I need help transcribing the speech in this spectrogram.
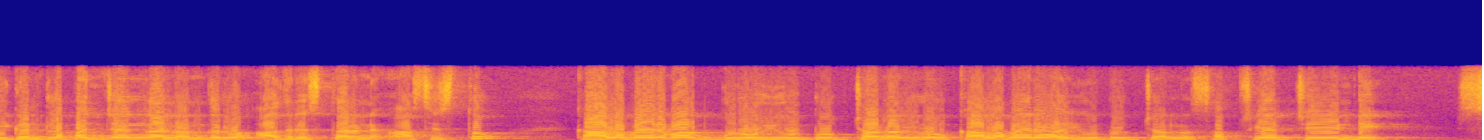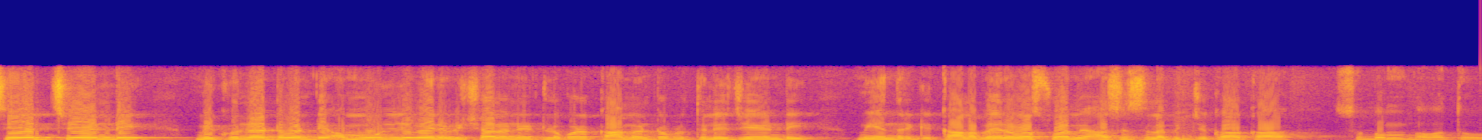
ఈ గంటల పంచాంగాన్ని అందరూ ఆదరిస్తారని ఆశిస్తూ కాలభైరవ గురు యూట్యూబ్ ఛానల్ను కాలభైరవ యూట్యూబ్ ఛానల్ సబ్స్క్రైబ్ చేయండి షేర్ చేయండి. మీకున్నటువంటి అమూల్యమైన విషయాలన్నింటిలో కూడా కామెంట్ రూపంలో తెలియజేయండి. మీ అందరికీ కాలభైరవ స్వామి ఆశీస్సు లభించుకాక శుభం భవతు.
